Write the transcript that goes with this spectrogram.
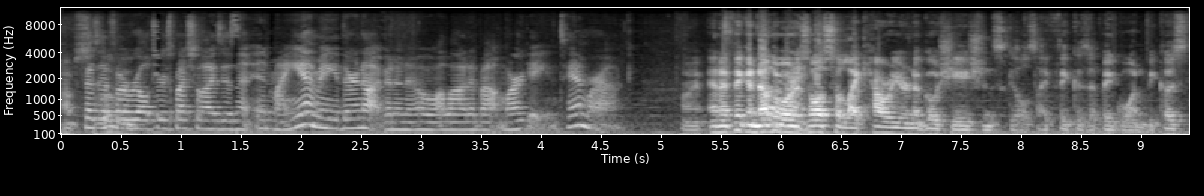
Because if a Absolutely. realtor specializes in, in Miami, they're not going to know a lot about Margate and Tamarac. Right. And I think another one is also like how are your negotiation skills? I think is a big one because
